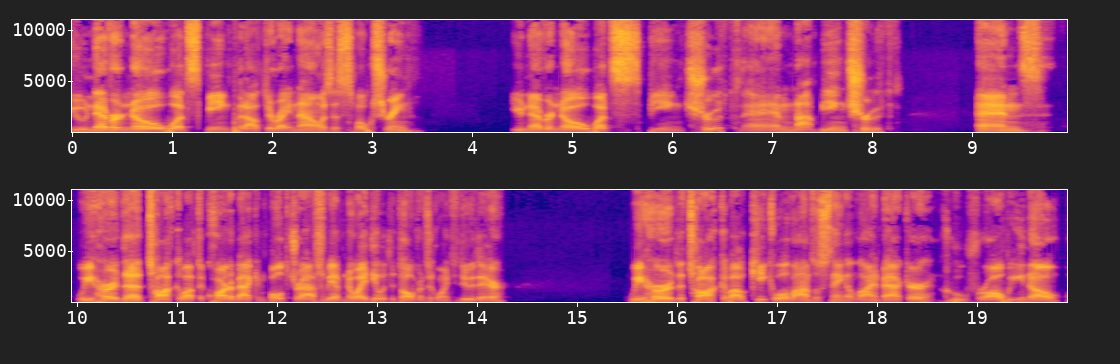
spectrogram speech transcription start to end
you never know what's being put out there right now as a smokescreen. You never know what's being truth and not being truth. And we heard the talk about the quarterback in both drafts. We have no idea what the Dolphins are going to do there. We heard the talk about Kiko Alonso staying a linebacker, who, for all we know,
